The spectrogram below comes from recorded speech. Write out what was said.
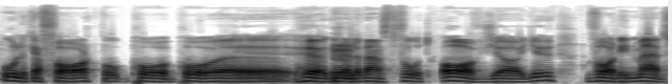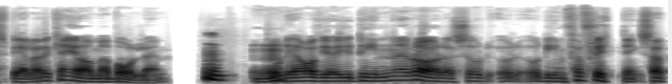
olika fart på, på, på eh, höger mm. eller vänster fot avgör ju vad din medspelare kan göra med bollen. Mm. mm. Och det avgör ju din rörelse och, och, och, din förflyttning. Så att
